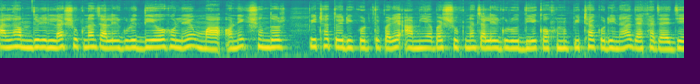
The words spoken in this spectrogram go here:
আলহামদুলিল্লাহ শুকনা চালের গুঁড়ো দিয়েও হলে মা অনেক সুন্দর পিঠা তৈরি করতে পারে। আমি আবার শুকনা চালের গুঁড়ো দিয়ে কখনো পিঠা করি না। দেখা যায় যে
